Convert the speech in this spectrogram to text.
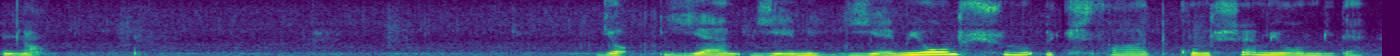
No. Ya yem, yemi, yemiyorum şunu 3 saat konuşamıyorum bir de.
